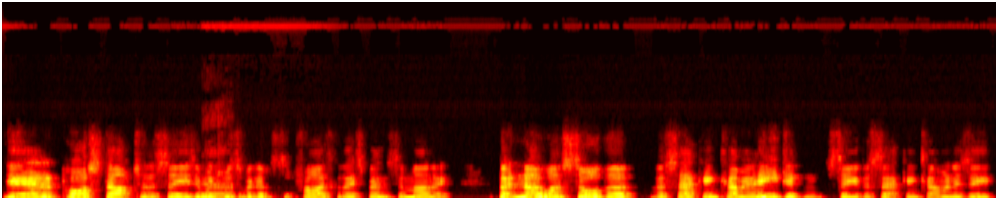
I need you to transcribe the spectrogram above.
Yeah, it had a poor start to the season, which yeah. was a bit of a surprise because they spent some money. But no one saw the the sacking coming. He didn't see the sacking coming, as he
